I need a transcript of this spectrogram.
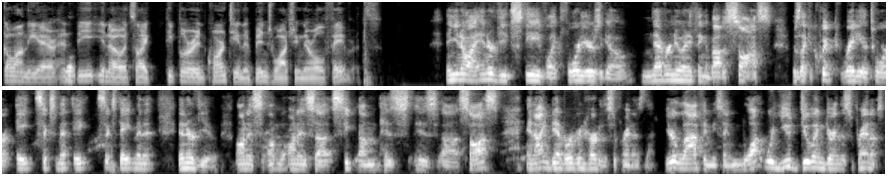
go on the air, and b you know it's like people are in quarantine, they're binge watching their old favorites. And you know, I interviewed Steve like four years ago. Never knew anything about a sauce. It was like a quick radio tour, eight six minute, eight six to eight minute interview on his on, on his uh, um his his uh, sauce. And I never even heard of The Sopranos. Then you're laughing me saying, "What were you doing during The Sopranos?"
